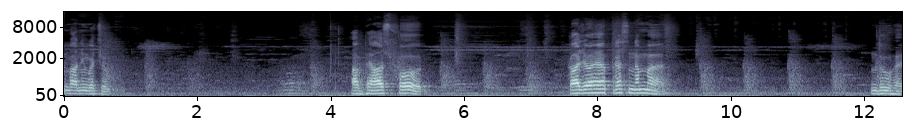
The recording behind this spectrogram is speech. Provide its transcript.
मॉर्निंग बच्चों। अभ्यास फोर का जो है प्रश्न नंबर दो है।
